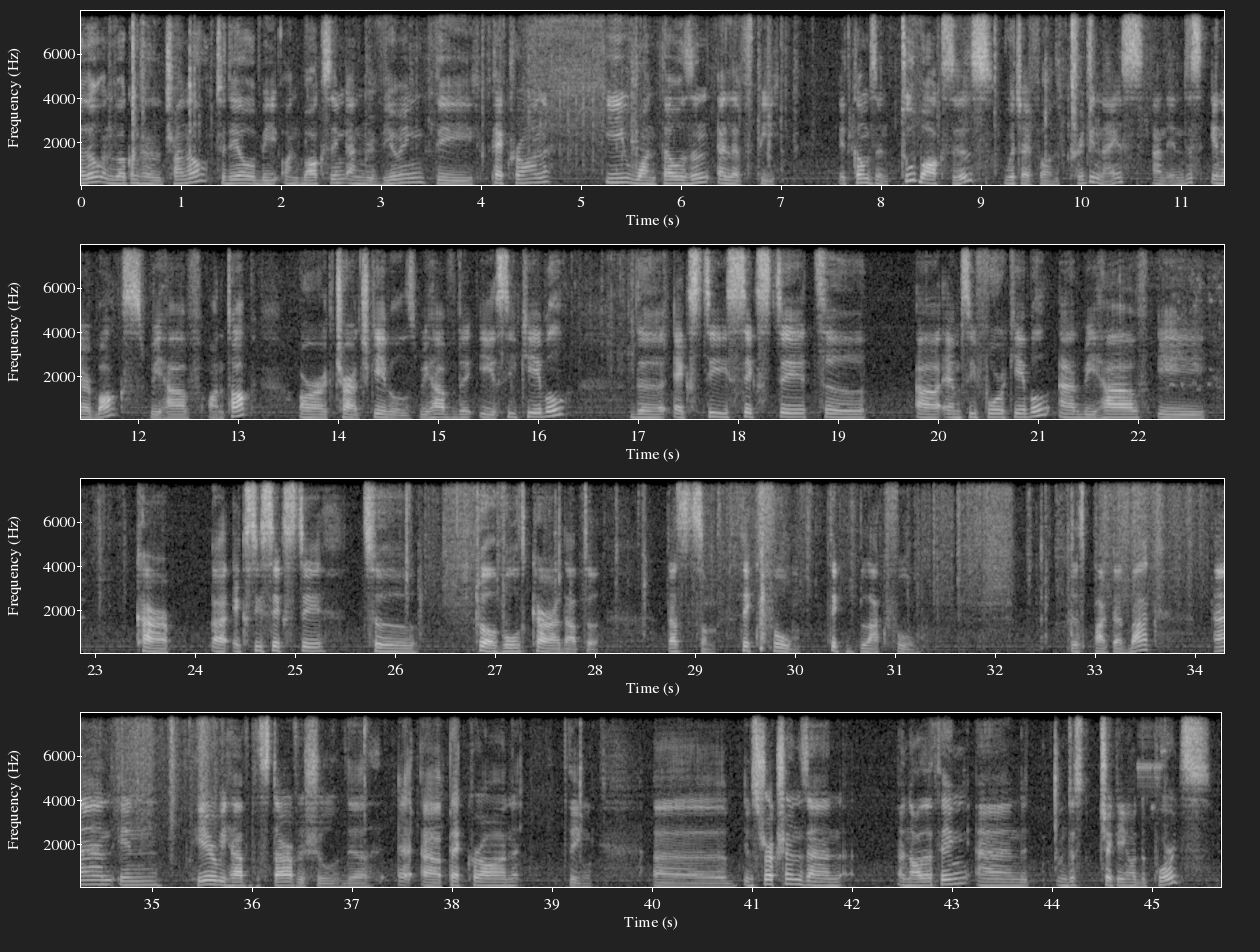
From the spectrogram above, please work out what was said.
Hello and welcome to the channel. Today I will be unboxing and reviewing the Pecron E1000 LFP. It comes in two boxes, which I found pretty nice. And in this inner box, we have on top our charge cables. We have the AC cable, the XT60 to uh, MC4 cable, and we have a car uh, XT60 to 12 volt car adapter. That's some thick foam, thick black foam. Just pack that back. And in here we have the star of the show, the uh, Pecron thing. Uh, instructions and another thing and I'm just checking out the ports.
